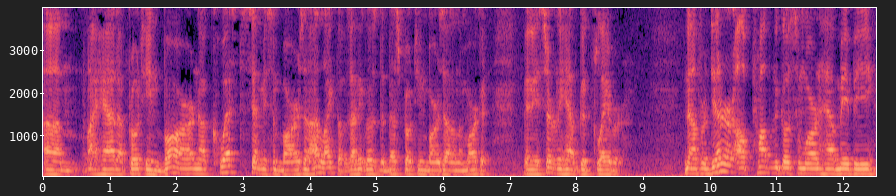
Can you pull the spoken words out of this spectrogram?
Um, I had a protein bar. Now, Quest sent me some bars, and I like those. I think those are the best protein bars out on the market, and they certainly have good flavor. Now, for dinner, I'll probably go somewhere and have maybe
